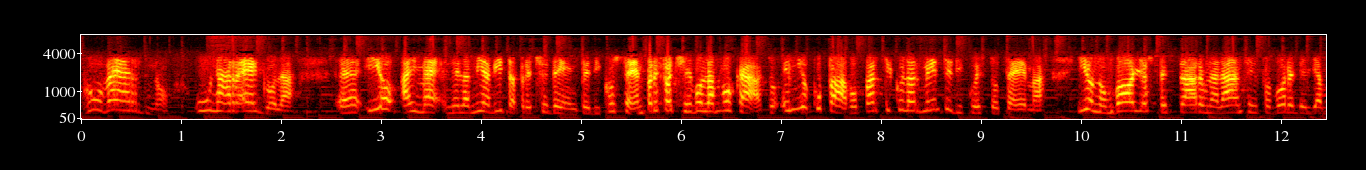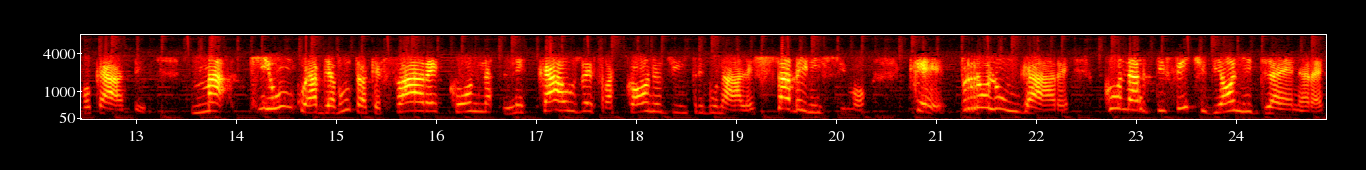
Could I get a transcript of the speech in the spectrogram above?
governo, una regola. Eh, io, ahimè, nella mia vita precedente, dico sempre, facevo l'avvocato e mi occupavo particolarmente di questo tema. Io non voglio spezzare una lancia in favore degli avvocati, ma chiunque abbia avuto a che fare con le cause fra coniugi in tribunale sa benissimo che prolungare con artifici di ogni genere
